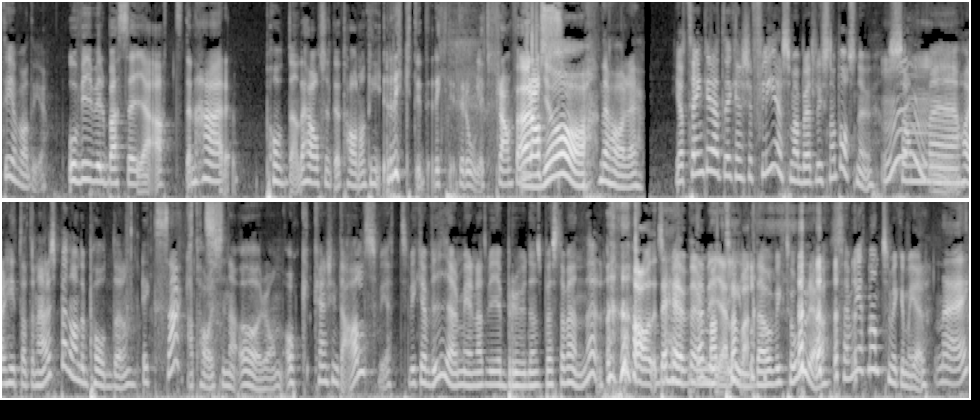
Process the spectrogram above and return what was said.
Det var det. Och vi vill bara säga att den här podden, det här avsnittet har någonting riktigt, riktigt roligt framför oss. Ja, det har det. Jag tänker att det är kanske fler som har börjat lyssna på oss nu. Som eh, har hittat den här spännande podden Exakt. att ha i sina öron. Och kanske inte alls vet vilka vi är mer än att vi är brudens bästa vänner. ja, det som hävdar heter vi i alla fall. Matilda och Victoria. Sen vet man inte så mycket mer. Nej.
